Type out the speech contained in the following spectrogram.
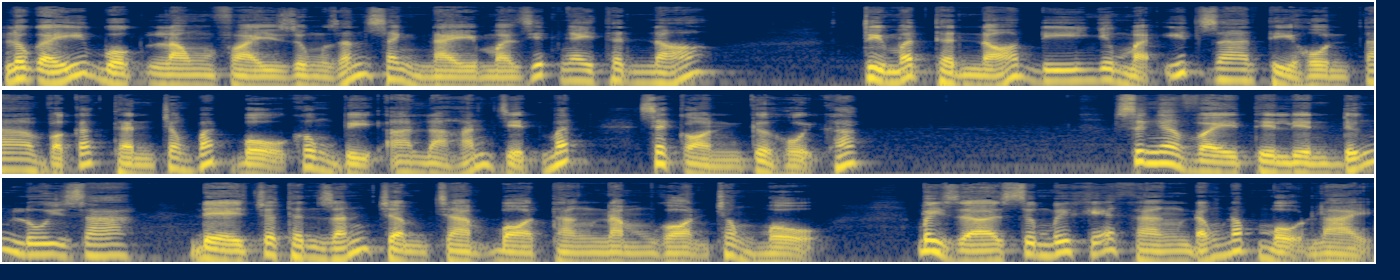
lúc ấy buộc lòng phải dùng rắn xanh này mà giết ngay thân nó. Tuy mất thần nó đi nhưng mà ít ra thì hồn ta và các thần trong bát bộ không bị A-la-hán diệt mất, sẽ còn cơ hội khác. Sư nghe vậy thì liền đứng lui ra để cho thân rắn chậm chạp bò thẳng nằm gọn trong mộ. Bây giờ sư mới khẽ khàng đóng nắp mộ lại,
